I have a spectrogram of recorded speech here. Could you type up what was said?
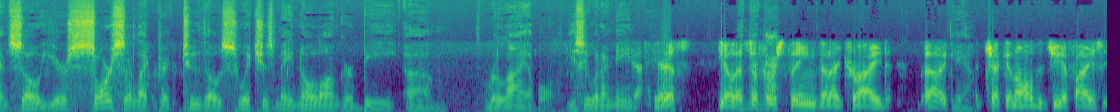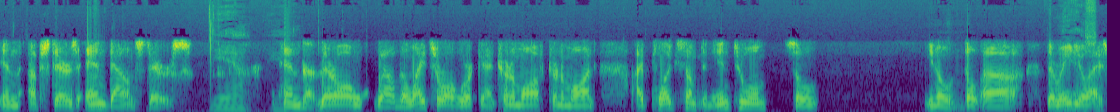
and so your source electric to those switches may no longer be um, reliable. You see what I mean? Yeah, yeah that's yeah, that's the first that, thing that I tried. Uh, yeah. checking all the GFIs in upstairs and downstairs. Yeah, yeah. and uh, they're all well. The lights are all working. I turn them off, turn them on. I plug something into them, so you know the uh, the radio yes. has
